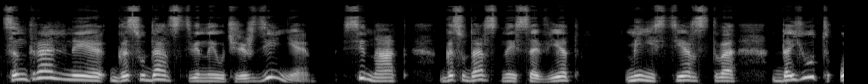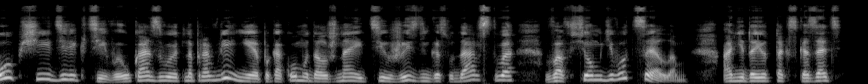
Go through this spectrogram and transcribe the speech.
центральные государственные учреждения, Сенат, Государственный совет, Министерства дают общие директивы, указывают направление, по какому должна идти жизнь государства во всем его целом. Они дают, так сказать,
